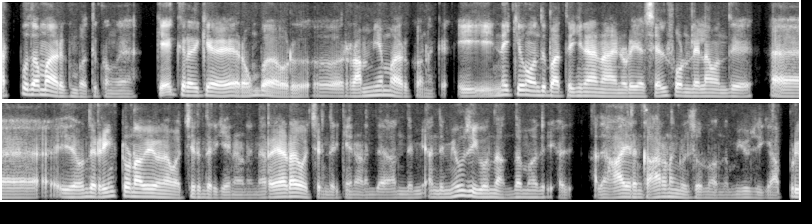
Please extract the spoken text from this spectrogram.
அற்புதமாக இருக்கும் பார்த்துக்கோங்க. கேட்குறதுக்கே ரொம்ப ஒரு ரம்யமாக இருக்கும் எனக்கு. இன்றைக்கும் வந்து பார்த்தீங்கன்னா நான் என்னுடைய செல்ஃபோன்லாம் வந்து இதை வந்து ரிங்டோனாகவே நான் வச்சுருந்துருக்கேன் நான். நிறைய இடம் வச்சுருந்துருக்கேன் நான். அந்த அந்த அந்த மியூசிக் வந்து அந்த மாதிரி. அது அது ஆயிரம் காரணங்கள் சொல்லும் அந்த மியூசிக். அப்படி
